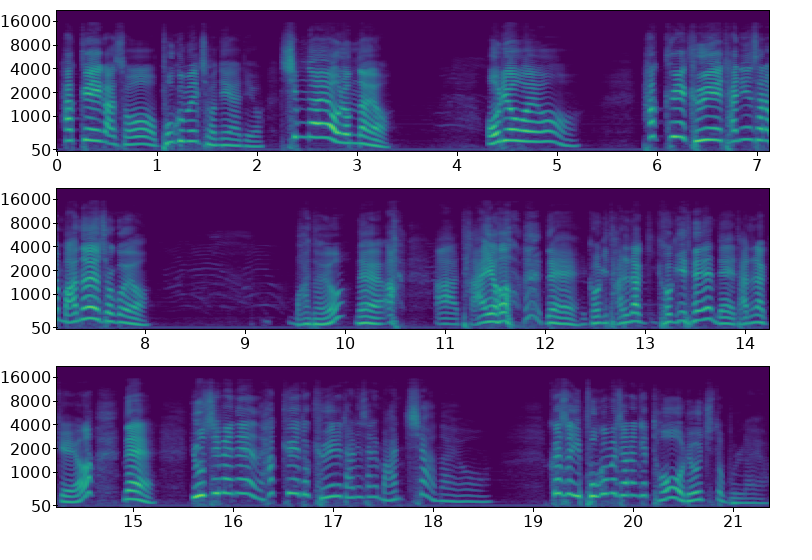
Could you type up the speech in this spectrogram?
학교에 가서 복음을 전해야 돼요. 쉽나요? 어렵나요? 어려워요. 학교에 교회에 다니는 사람 많아요, 적어요? 많아요? 네. 아, 아 다요. 네. 거기 다른 학 거기는 네, 다른 학교예요. 네. 요즘에는 학교에도 교회를 다니는 사람이 많지 않아요. 그래서 이 복음을 전하는 게 더 어려울지도 몰라요.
